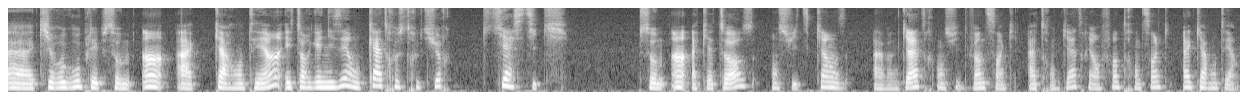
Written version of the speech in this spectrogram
euh, qui regroupe les psaumes 1 à 41, est organisé en quatre structures chiastiques. Psaume 1 à 14, ensuite 15 à 24, ensuite 25 à 34 et enfin 35 à 41.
